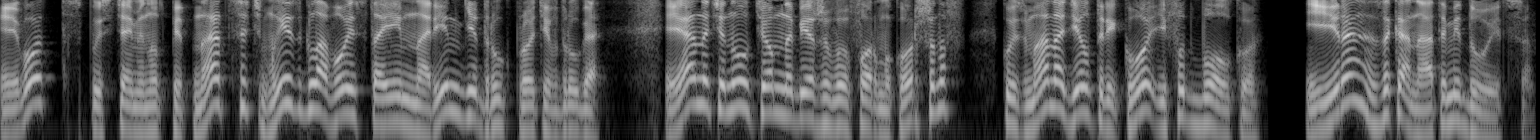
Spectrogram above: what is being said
И вот, спустя минут пятнадцать, мы с главой стоим на ринге друг против друга. Я натянул темно-бежевую форму коршунов, Кузьма надел трико и футболку. Ира за канатами дуется.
